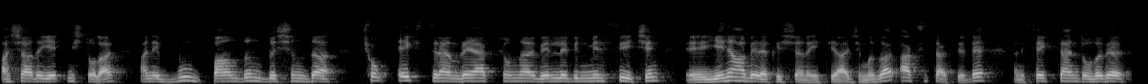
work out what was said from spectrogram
aşağıda 70 dolar. Hani bu bandın dışında çok ekstrem reaksiyonlar verilebilmesi için e, yeni haber akışlarına ihtiyacımız var. Aksi takdirde hani 80 doları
